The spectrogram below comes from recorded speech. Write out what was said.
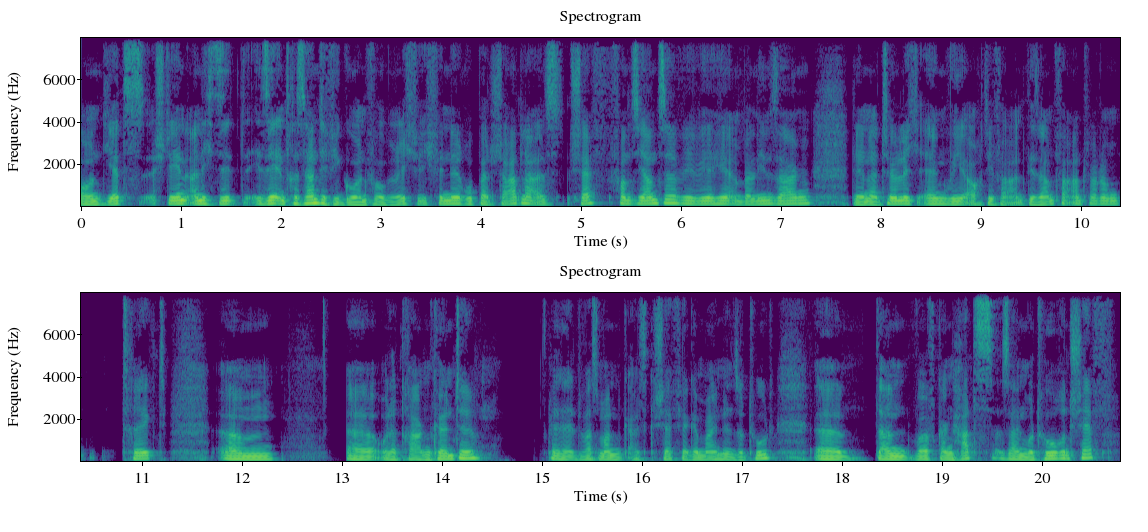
Und jetzt stehen eigentlich sehr, sehr, interessante Figuren vor Gericht. Ich finde Rupert Stadler als Chef von Sianze, wie wir hier in Berlin sagen, der natürlich irgendwie auch die Ver Gesamtverantwortung trägt ähm, äh, oder tragen könnte, äh, was man als Geschäft ja gemeinhin so tut. Äh, dann Wolfgang Hatz, sein Motorenchef,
